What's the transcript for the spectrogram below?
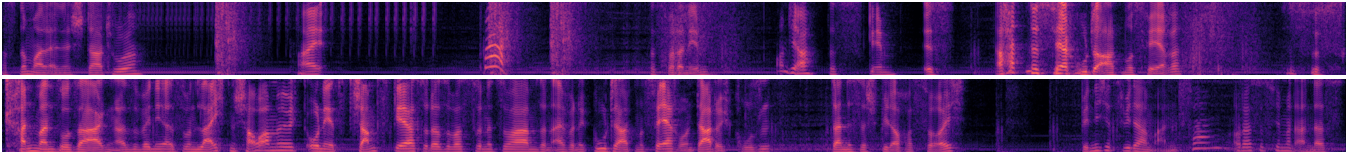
Was nochmal eine Statue. Hi. Das war daneben. Und ja, das Game ist er hat eine sehr gute Atmosphäre. Das, das, kann man so sagen. Also wenn ihr so einen leichten Schauer mögt, ohne jetzt Jumpscares oder sowas drin zu haben, sondern einfach eine gute Atmosphäre und dadurch Grusel, dann ist das Spiel auch was für euch. Bin ich jetzt wieder am Anfang? Oder ist das jemand anders?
